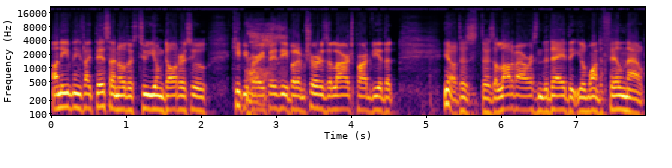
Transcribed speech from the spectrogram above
on evenings like this? I know there's two young daughters who keep you very busy, but I'm sure there's a large part of you that, you know, there's there's a lot of hours in the day that you'll want to fill now.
